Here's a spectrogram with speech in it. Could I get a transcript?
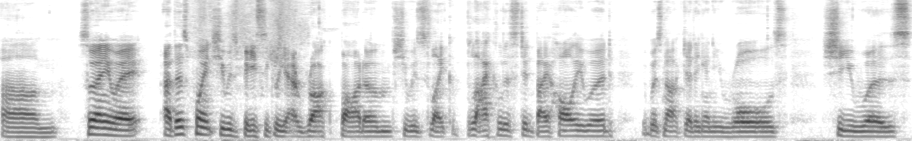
um so anyway at this point she was basically at rock bottom. She was like blacklisted by hollywood. It was not getting any roles. She was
